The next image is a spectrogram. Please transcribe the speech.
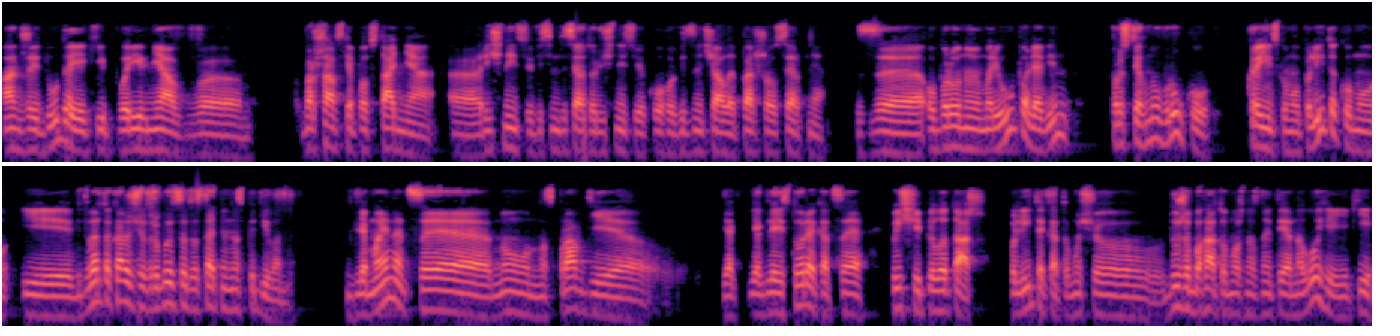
Анджей Дуда, який порівняв е, Варшавське повстання річницю 80-ту річницю, якого відзначали 1 серпня з обороною Маріуполя, він простягнув руку українському політикуму і, відверто кажучи, зробив це достатньо несподівано. Для мене це ну насправді, як, як для історика, це вищий пілотаж політика, тому що дуже багато можна знайти аналогії, які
